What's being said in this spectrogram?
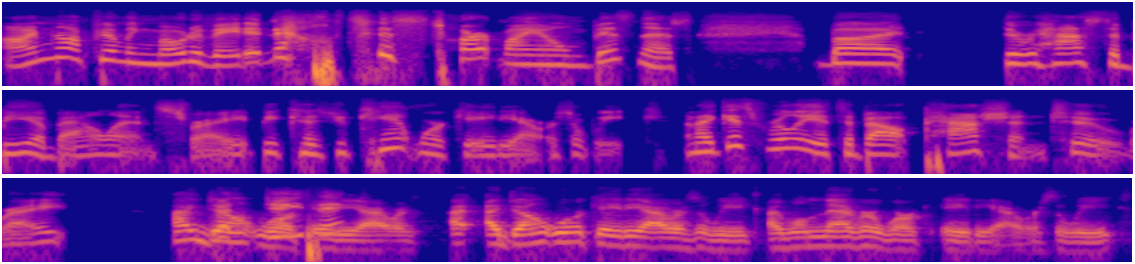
I'm not feeling motivated now to start my own business. But there has to be a balance, right? Because you can't work 80 hours a week. And I guess really it's about passion too, right? I don't but work do 80 hours. I, I, don't work 80 hours a week. I will never work 80 hours a week.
